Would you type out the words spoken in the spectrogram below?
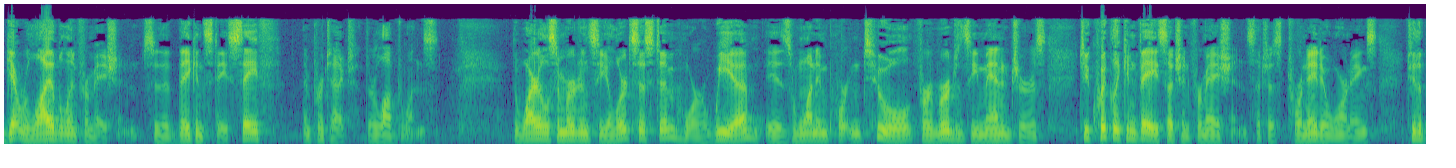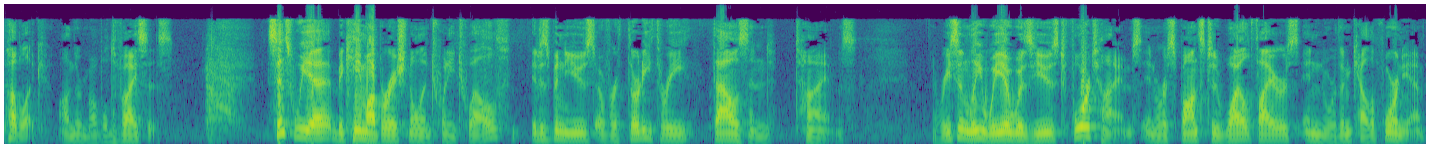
get reliable information so that they can stay safe and protect their loved ones. The Wireless Emergency Alert System, or WEA, is one important tool for emergency managers to quickly convey such information, such as tornado warnings, to the public on their mobile devices. Since WEA became operational in 2012, it has been used over 33,000 times. Recently, WEA was used four times in response to wildfires in Northern California,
